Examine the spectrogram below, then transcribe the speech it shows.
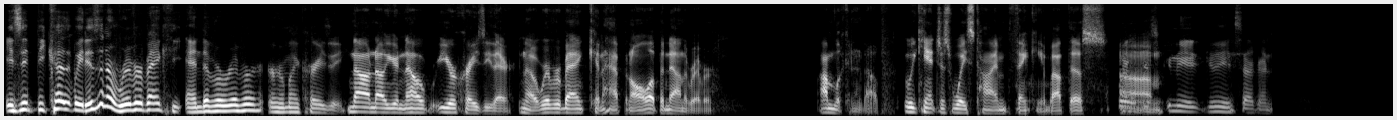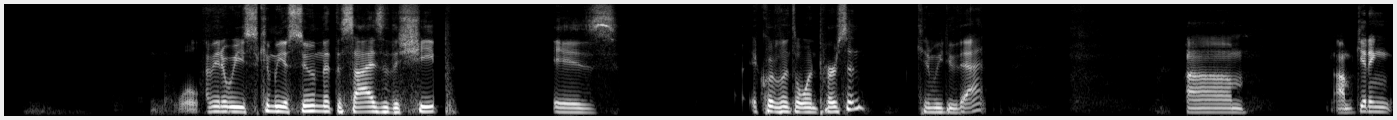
Is it because wait, isn't a riverbank the end of a river or am I crazy? No, no, you're no, you're crazy there. No, riverbank can happen all up and down the river. I'm looking it up. We can't just waste time thinking about this. Wait, Um, give me give me a second. Wolf. I mean, are we can we assume that the size of the sheep is equivalent to one person? Can we do that? Um, I'm getting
